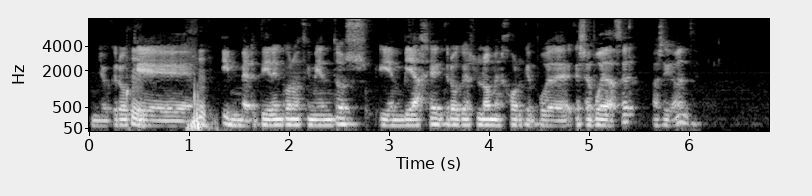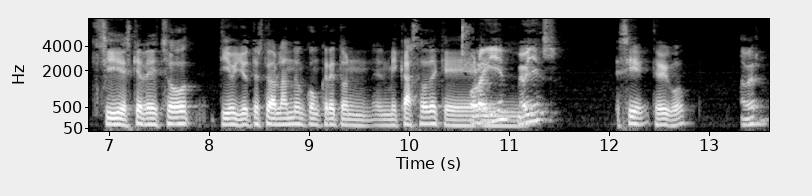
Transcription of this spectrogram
Yo creo que hmm. invertir en conocimientos y en viaje creo que es lo mejor que, puede, que se puede hacer, básicamente. Sí, es que de hecho, tío, yo te estoy hablando en concreto en, mi caso de que... Hola, Guille, ¿me oyes? Sí, te oigo. A ver.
